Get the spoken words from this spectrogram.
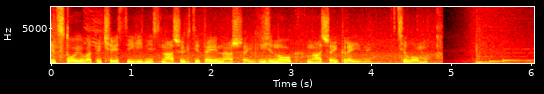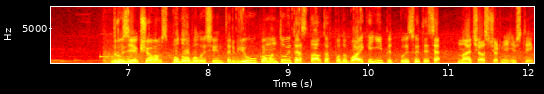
відстоювати честь і гідність наших дітей, наших жінок, нашої країни в цілому. Друзі, якщо вам сподобалося інтерв'ю, коментуйте, ставте вподобайки і підписуйтеся на час Чернігівський.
